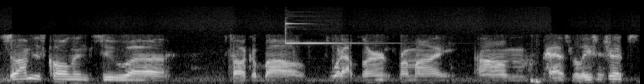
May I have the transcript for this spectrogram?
So I'm just calling to uh, talk about what I've learned from my um, past relationships.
